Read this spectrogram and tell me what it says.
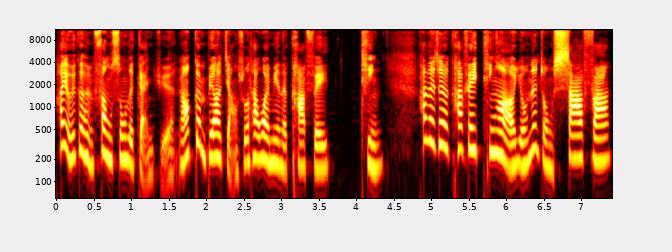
它有一个很放松的感觉，然后更不要讲说它外面的咖啡厅，它的这个咖啡厅啊，有那种沙发，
